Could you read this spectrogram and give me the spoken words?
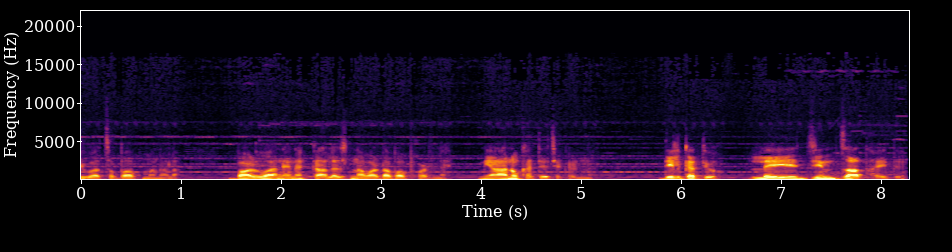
शिवाचा बाप म्हणाला. बाळू आण्यानं कालच नवा डबा फोडलाय. मी आणू का त्याच्याकडनं? दिल का त्यो? लय जिन जात आहे ते.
